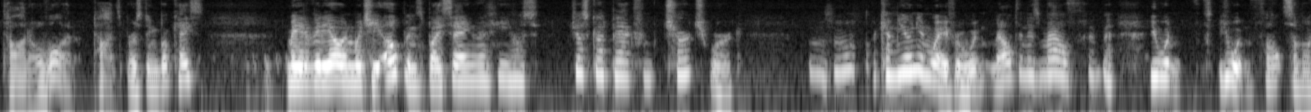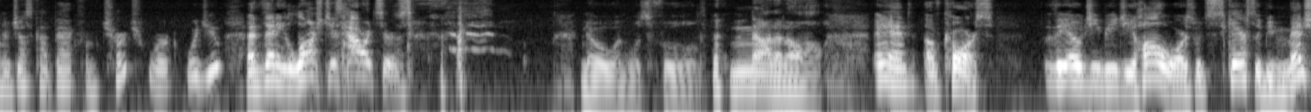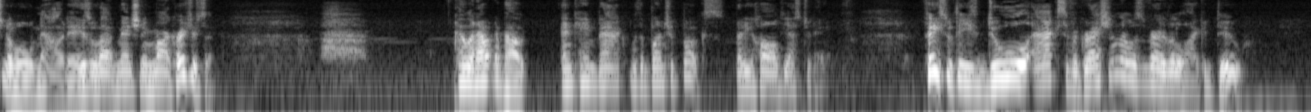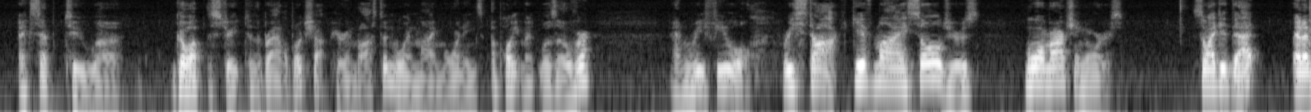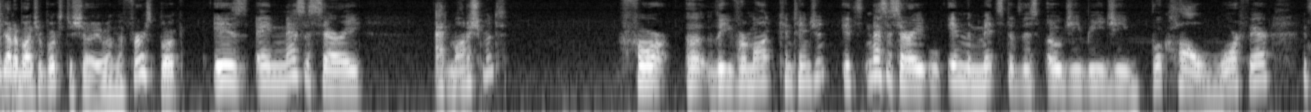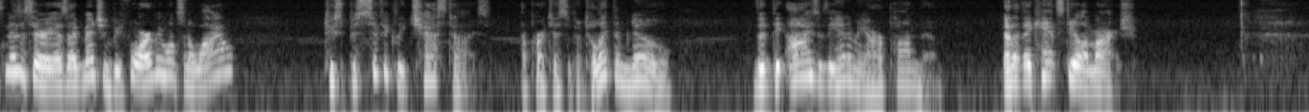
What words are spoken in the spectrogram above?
Todd Oval at Todd's Bursting Bookcase made a video in which he opens by saying that he was just got back from church work. Mm-hmm. A communion wafer wouldn't melt in his mouth. You wouldn't you wouldn't fault someone who just got back from church work, would you? And then he launched his howitzers. no one was fooled. Not at all. And, of course, the OGBG Haul Wars would scarcely be mentionable nowadays without mentioning Mark Richardson, who went out and about and came back with a bunch of books that he hauled yesterday. Faced with these dual acts of aggression, there was very little I could do, except to uh, go up the street to the Brattle Bookshop here in Boston when my morning's appointment was over and refuel, restock, give my soldiers more marching orders. So I did that, and I've got a bunch of books to show you. And the first book is a necessary admonishment for uh, the Vermont contingent. It's necessary in the midst of this OGBG book haul warfare. It's necessary, as I've mentioned before, every once in a while to specifically chastise a participant, to let them know that the eyes of the enemy are upon them and that they can't steal a march.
